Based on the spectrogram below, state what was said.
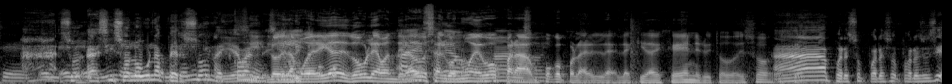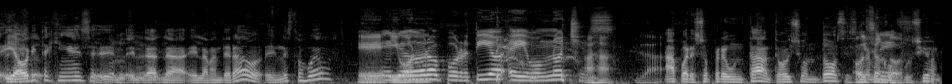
se- Ah, el- so- el- así el- solo el una persona lleva el-. Lo de la modalidad de doble abanderado Ah, es algo nuevo ajá, para un poco por la, la- la equidad de género y todo eso. Ah, por eso, por eso, por eso sí. ¿Y ahorita quién es el, el- la- la- el abanderado en estos juegos? Eh, Eliodoro Portillo e Ivonne Noches. Ajá. la- Ah, por eso preguntaba. Entonces hoy son dos. Esa Hoy son dos. confusión.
